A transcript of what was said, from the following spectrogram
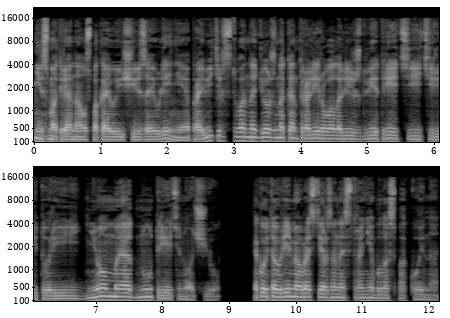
Несмотря на успокаивающие заявления, правительство надежно контролировало лишь две трети территории днем и одну треть ночью. Какое-то время в растерзанной стране было спокойно,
